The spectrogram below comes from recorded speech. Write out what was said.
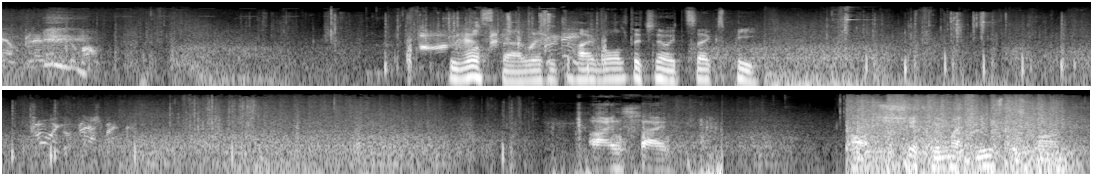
am planting the bomb. Who was that? Was it high voltage? No, it's XP. Throwing a flashbang. Ah, inside. Oh shit, we might lose this one.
